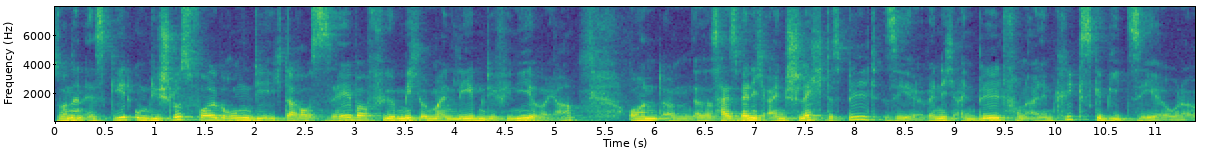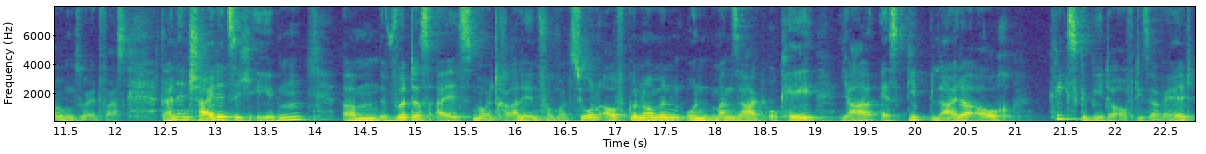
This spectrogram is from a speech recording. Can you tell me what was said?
sondern es geht um die Schlussfolgerungen, die ich daraus selber für mich und mein Leben definiere. Ja? Und ähm, das heißt, wenn ich ein schlechtes Bild sehe, wenn ich ein Bild von einem Kriegsgebiet sehe oder irgend so etwas, dann entscheidet sich eben, ähm, wird das als neutrale Information aufgenommen und man sagt, okay, ja, es gibt leider auch Kriegsgebiete auf dieser Welt.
